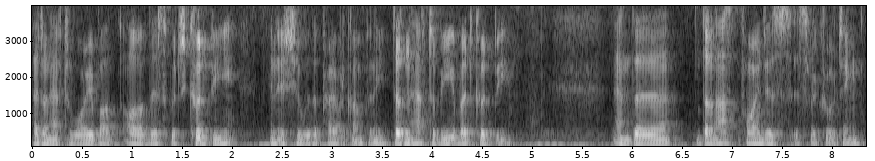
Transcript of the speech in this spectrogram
I don't have to worry about all of this, which could be an issue with a private company. Doesn't have to be, but could be. And the the last point is is recruiting,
